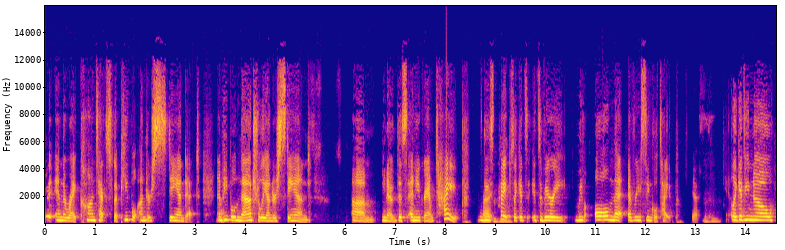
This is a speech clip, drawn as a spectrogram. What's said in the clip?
it in the right context so that people understand it and people naturally understand um, you know, this Enneagram type, these Right. types, like it's it's a very we've all met every single type. yes Like if you know,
